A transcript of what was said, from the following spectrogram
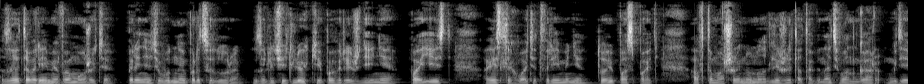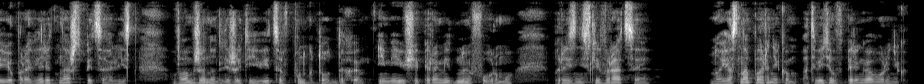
За это время вы можете принять водные процедуры, залечить легкие повреждения, поесть, а если хватит времени, то и поспать. Автомашину надлежит отогнать в ангар, где ее проверит наш специалист. Вам же надлежит явиться в пункт отдыха, имеющий пирамидную форму, произнесли в рации. Но я с напарником, ответил в переговорник.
